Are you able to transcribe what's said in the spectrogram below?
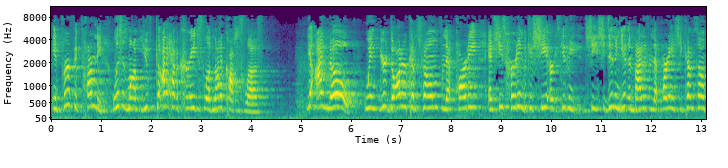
in perfect harmony. Listen, Mom, you've got to have a courageous love, not a cautious love. Yeah, I know when your daughter comes home from that party and she's hurting because she, or excuse me, she, she didn't get invited from that party and she comes home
